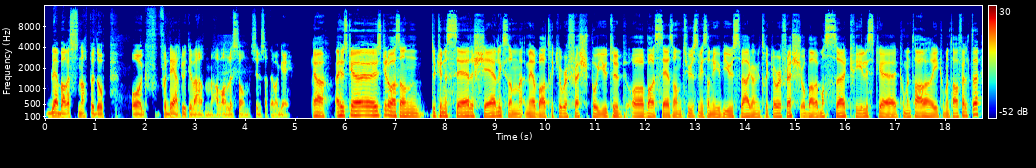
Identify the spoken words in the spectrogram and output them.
Ble bare snappet opp og fordelt ut i verden av alle som syntes at det var gøy. Ja. Jeg husker, jeg husker det var sånn Du kunne se det skje liksom med å bare trykke refresh på YouTube og bare se sånn tusenvis av nye views hver gang du trykker refresh, og bare masse kryliske kommentarer i kommentarfeltet.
